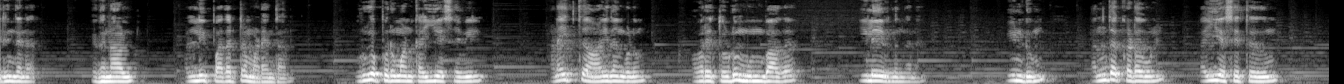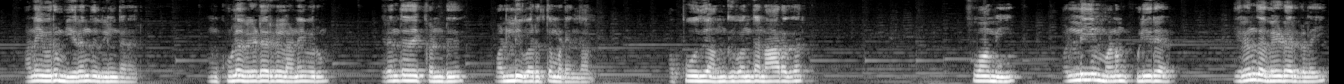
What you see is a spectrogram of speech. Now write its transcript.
எறிந்தனர். இதனால் பள்ளி பதற்றம் அடைந்தாள் முருகப்பெருமான் கையசைவில் அனைத்து ஆயுதங்களும் அவரை தொடும் முன்பாக கீழே விழுந்தன. மீண்டும் அந்த கடவுள் கையசைத்ததும் அனைவரும் இறந்து வீழ்ந்தனர். நம் குல வேடர்கள் அனைவரும் இறந்ததைக் கண்டு வள்ளி வருத்தம் அடைந்தாள் அப்போது அங்கு வந்த நாரதர் சுவாமி வள்ளியின் மனம் குளிர இறந்த வேடர்களை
